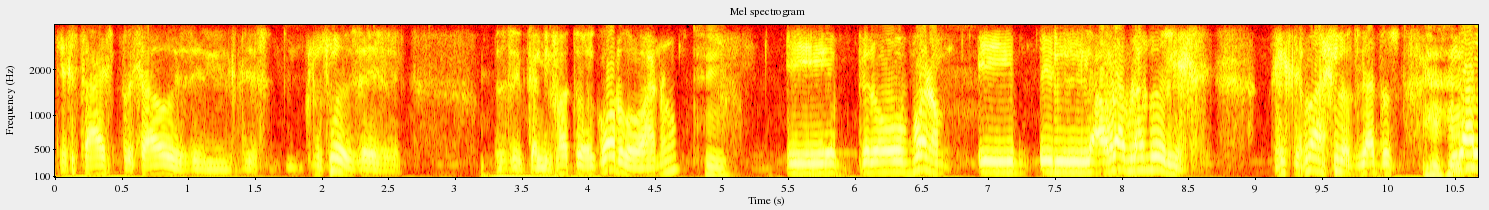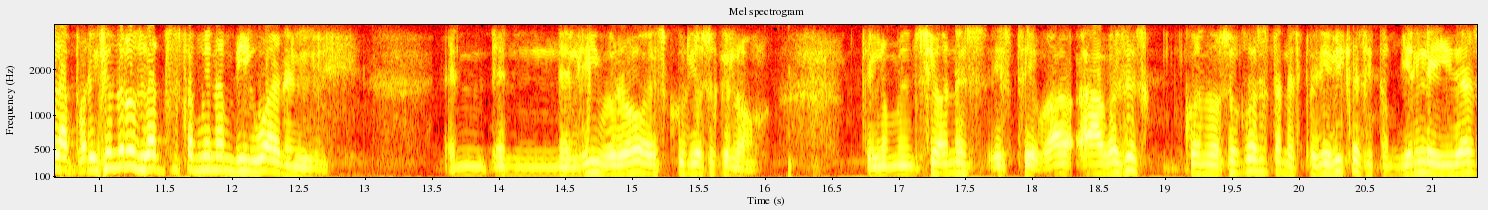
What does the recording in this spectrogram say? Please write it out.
que está expresado desde el, incluso desde, desde el califato de Córdoba, ¿no? Sí. Eh, pero bueno, eh, el, ahora hablando del, tema de los gatos, la aparición de los gatos es también ambigua en el en, en el libro, es curioso que lo que lo menciones, este a veces cuando son cosas tan específicas y tan bien leídas,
